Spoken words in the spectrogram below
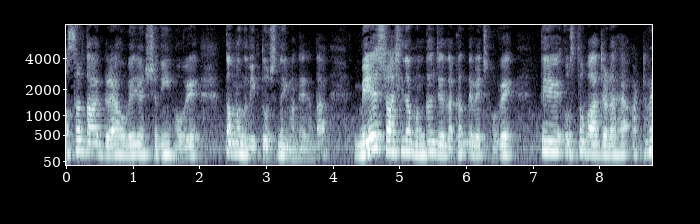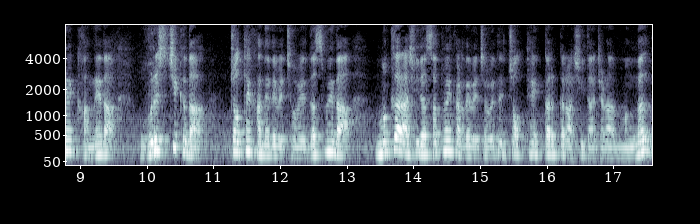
ਅਸਰਦਾਰ ਗ੍ਰਹਿ ਹੋਵੇ ਜਾਂ ਸ਼ਨੀ ਹੋਵੇ, ਤਾਂ ਮੰਗਲਿਕ ਦੋਸ਼ ਨਹੀਂ ਮੰਨਿਆ ਜਾਂਦਾ। ਮੇਸ਼ ਰਾਸ਼ੀ ਦਾ ਮੰਗਲ ਜੇ ਲਗਨ ਦੇ ਵਿੱਚ ਹੋਵੇ, ਤੇ ਉਸ ਤੋਂ ਬਾਅਦ ਜਿਹੜਾ ਹੈ 8ਵੇਂ ਖਾਨੇ ਦਾ, ਵ੍ਰਿਸ਼ਚਿਕ ਦਾ ਚੌਥੇ ਖਾਨੇ ਦੇ ਵਿੱਚ ਹੋਵੇ 10ਵੇਂ ਦਾ ਮਕਰ ਰਾਸ਼ੀ ਦਾ ਸੱਤਵੇਂ ਘਰ ਦੇ ਵਿੱਚ ਹੋਵੇ ਤੇ ਚੌਥੇ ਕਰਕ ਰਾਸ਼ੀ ਦਾ ਜਿਹੜਾ ਮੰਗਲ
